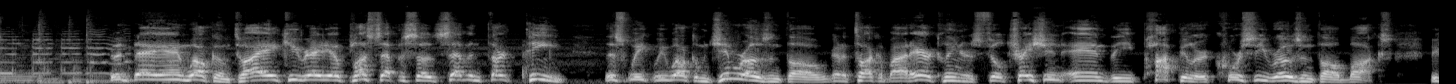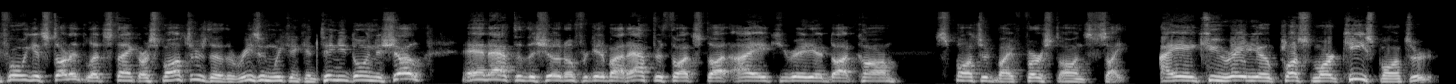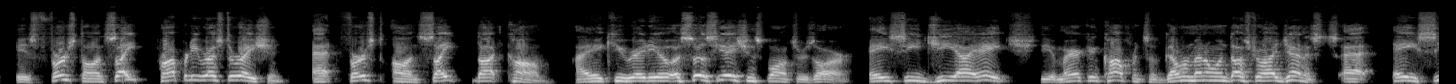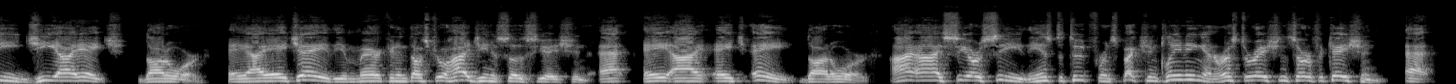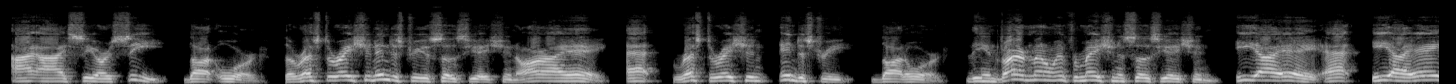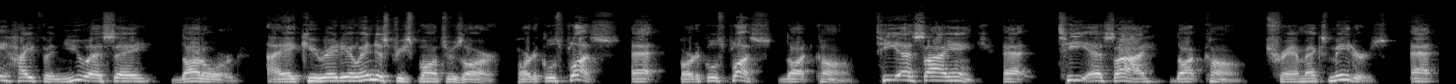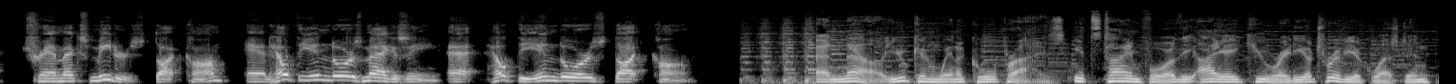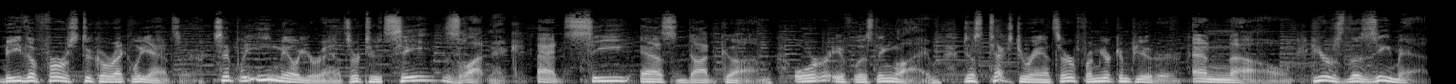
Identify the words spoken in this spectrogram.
Good day and welcome to IAQ Radio Plus episode 713. This week we welcome Jim Rosenthal. We're going to talk about air cleaners, filtration, and the popular Corsi Rosenthal box. Before we get started, let's thank our sponsors. They're the reason we can continue doing the show. And after the show, don't forget about afterthoughts.iaqradio.com, sponsored by First On Site. IAQ Radio Plus marquee sponsor is First On Site Property Restoration at firstonsite.com. IAQ Radio Association sponsors are ACGIH, the American Conference of Governmental Industrial Hygienists at acgih.org. AIHA, the American Industrial Hygiene Association at AIHA.org. IICRC, the Institute for Inspection, Cleaning, and Restoration Certification at IICRC.org. The Restoration Industry Association, RIA, at restorationindustry.org the Environmental Information Association, EIA, at eia-usa.org. IAQ Radio industry sponsors are Particles Plus at particlesplus.com, TSI Inc. at tsi.com, Tramex Meters at tramexmeters.com, and Healthy Indoors Magazine at healthyindoors.com. And now you can win a cool prize. It's time for the IAQ Radio Trivia question. Be the first to correctly answer. Simply email your answer to C. Zlotnick at cs.com. Or if listening live, just text your answer from your computer. And now, here's the Z Man.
